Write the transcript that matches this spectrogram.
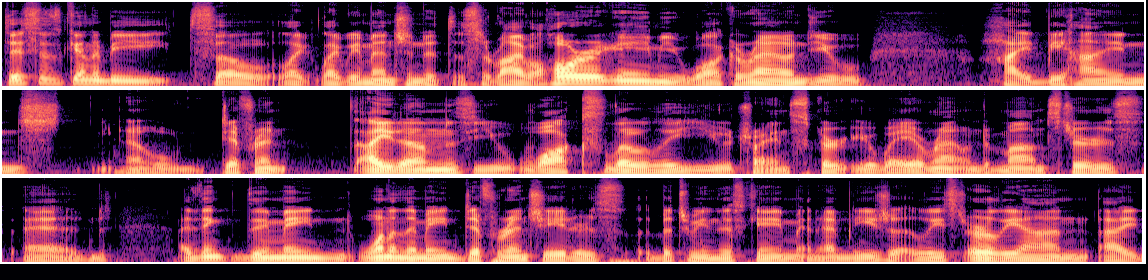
this is going to be so like like we mentioned, it's a survival horror game. You walk around, you hide behind you know different items. You walk slowly. You try and skirt your way around monsters. And I think the main one of the main differentiators between this game and Amnesia, at least early on, I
